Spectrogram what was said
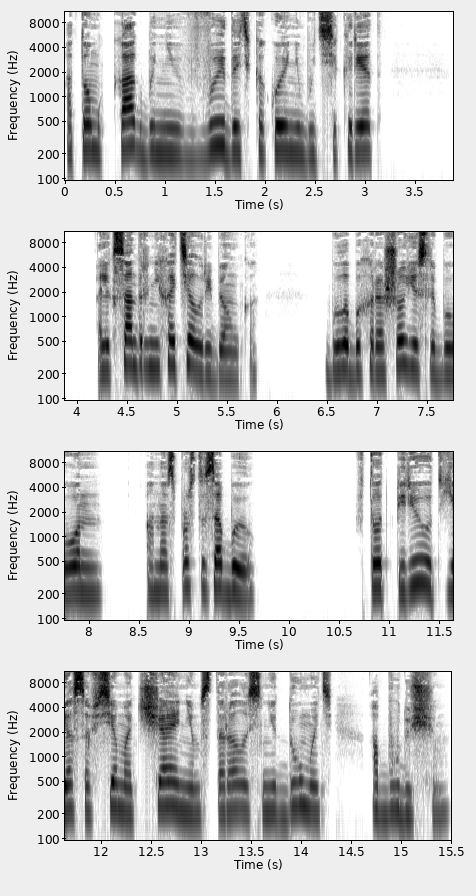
о том, как бы не выдать какой-нибудь секрет. Александр не хотел ребенка. Было бы хорошо, если бы он о нас просто забыл. В тот период я со всем отчаянием старалась не думать о будущем.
